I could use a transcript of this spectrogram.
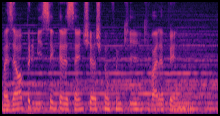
mas é uma premissa interessante e acho que é um filme que, que vale a pena. Né?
